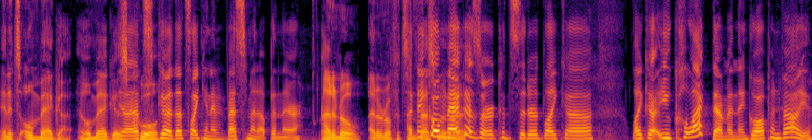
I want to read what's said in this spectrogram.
and it's Omega. Omega is Yeah, that's cool. good. That's like an investment up in there. I don't know. I don't know if it's I think investment or not. Omegas are considered like a like a, you collect them and they go up in value.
